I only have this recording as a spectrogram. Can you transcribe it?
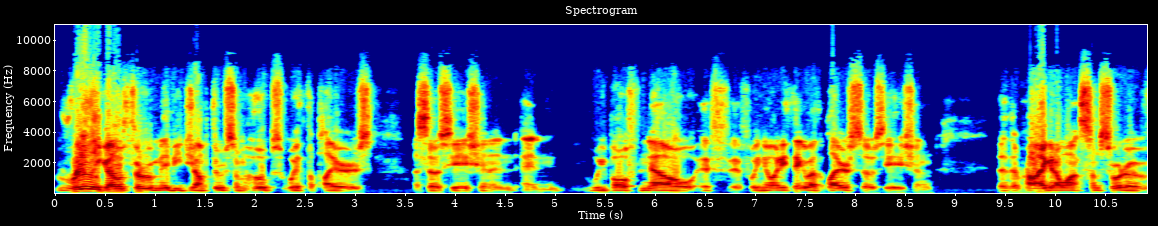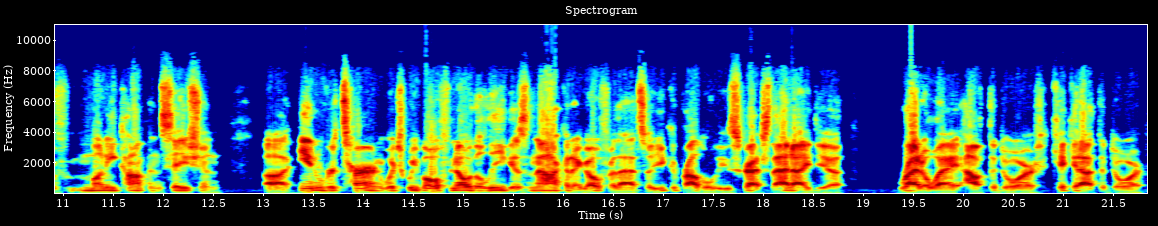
really go through, maybe jump through some hoops with the players association and and we both know if if we know anything about the players association that they're probably going to want some sort of money compensation uh, in return, which we both know the league is not going to go for that. So you could probably scratch that idea right away out the door, kick it out the door.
